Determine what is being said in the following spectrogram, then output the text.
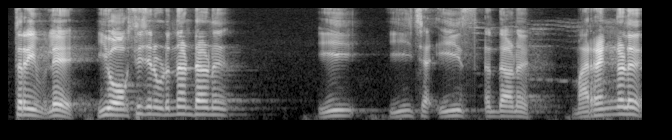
ഇത്രയും അല്ലേ? ഈ ഓക്സിജൻ ഇവിടുന്നുണ്ടാണ് ഈ ഈ ഈ എന്താണ്? മരങ്ങൾ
